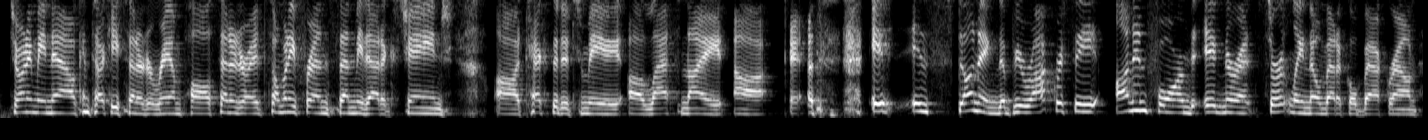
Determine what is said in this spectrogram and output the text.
Joining me now, Kentucky Senator Rand Paul. Senator, I had so many friends send me that exchange, uh, texted it to me uh, last night. Uh, it is stunning. The bureaucracy, uninformed, ignorant, certainly no medical background.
